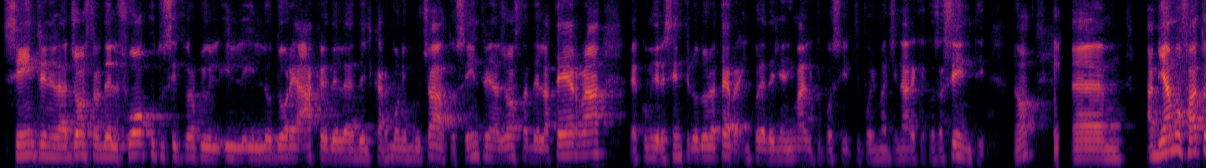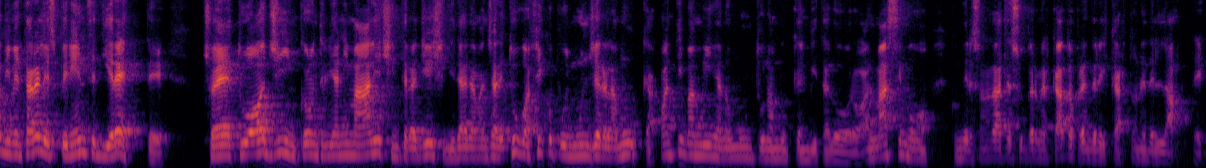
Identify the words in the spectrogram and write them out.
Se entri nella giostra del fuoco, tu senti proprio il, il, l'odore acre del, del, carbone bruciato. Se entri nella giostra della terra, è come dire, senti l'odore della terra, in quella degli animali ti, può, ti puoi immaginare che cosa senti. No? Eh, abbiamo fatto diventare le esperienze dirette cioè tu oggi incontri gli animali, ci interagisci, gli dai da mangiare. Tu a Fico puoi mungere la mucca. Quanti bambini hanno munto una mucca in vita loro? Al massimo, come dire, sono andati al supermercato a prendere il cartone del latte.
